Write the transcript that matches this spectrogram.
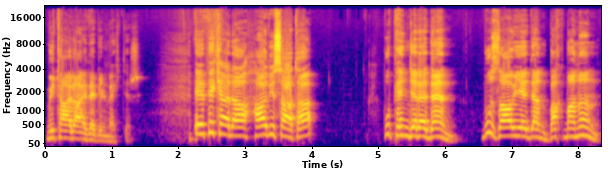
mütalaa edebilmektir. E pekala hadisata bu pencereden, bu zaviyeden bakmanın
